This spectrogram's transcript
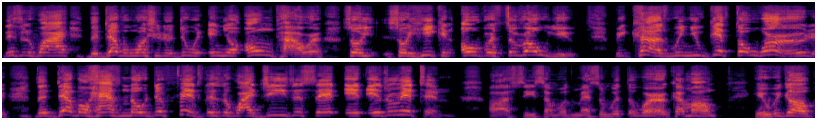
This is why the devil wants you to do it in your own power so, so he can overthrow you. Because when you get the word, the devil has no defense. This is why Jesus said, It is written. Oh, I see someone messing with the word. Come on. Here we go.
